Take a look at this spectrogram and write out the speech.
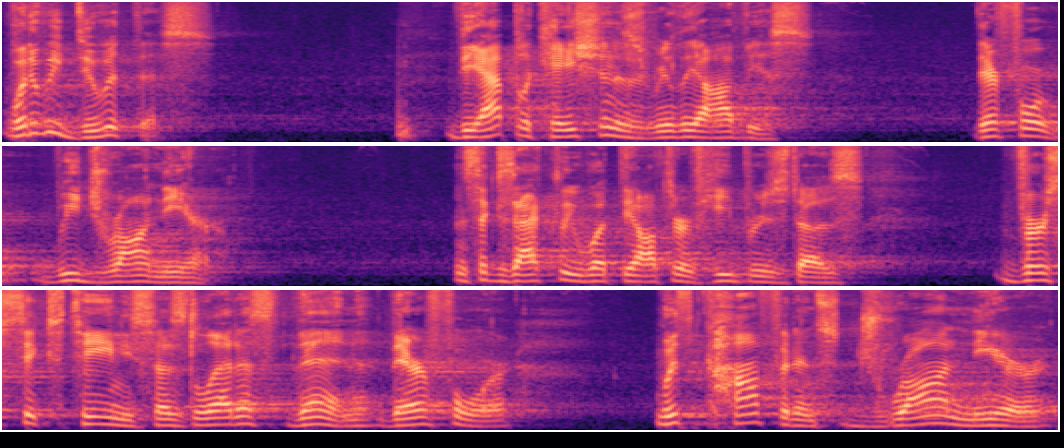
What do we do with this? The application is really obvious. Therefore, we draw near. That's exactly what the author of Hebrews does. Verse 16, he says, Let us then, therefore, with confidence draw near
